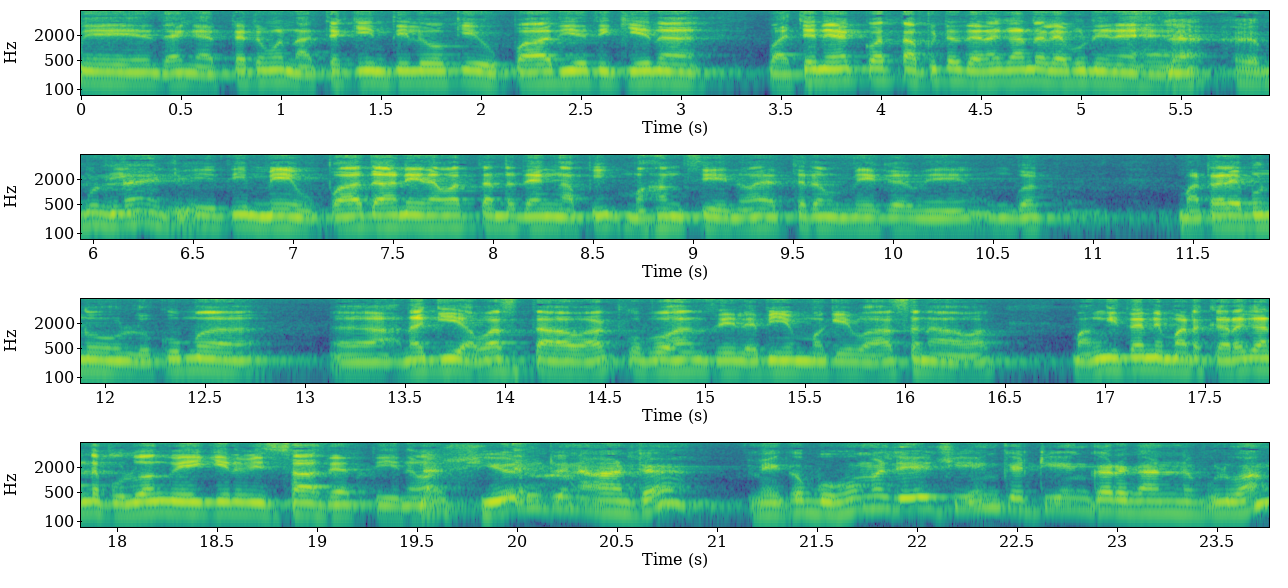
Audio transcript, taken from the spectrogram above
මේ දැන් ඇත්තටම නචකින්ති ලෝකේ උපාදීයති කියන වචනයක්වත් අපිට දැනගන්න ලැබුණේ නැහැ. ලැබුණේ නැහැ. ඉතින් මේ උපාදානය නවත්තන්න දැන් අපි මහන්සි වෙනවා. ඇත්තටම මේක මේ උඟක් මට ලැබුණු ලොකුම අනගී අවස්ථාවක් ඔබ වහන්සේ ලැබීම මගේ වාසනාවක්. මං හිතන්නේ මට කරගන්න පුළුවන් වෙයි කියන විශ්වාසයක් තියෙනවා. සියලු දෙනාට මේක බොහොම ලේසියෙන් කෙටියෙන් කරගන්න පුළුවන්.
